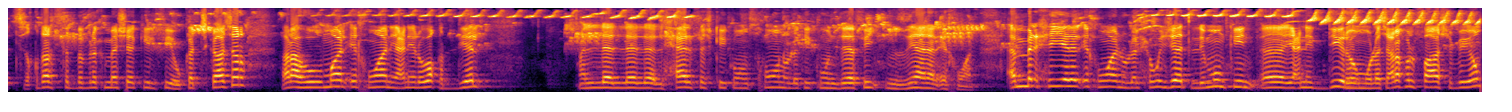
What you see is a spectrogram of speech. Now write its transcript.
تقدر تسبب لك مشاكل فيه وكتكاثر راه هما الاخوان يعني الوقت ديال الحال فاش كيكون سخون ولا كيكون دافي مزيان الإخوان. أما الحيل الاخوان ولا الحويجات اللي ممكن آه يعني ديرهم ولا تعرف الفاش بهم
